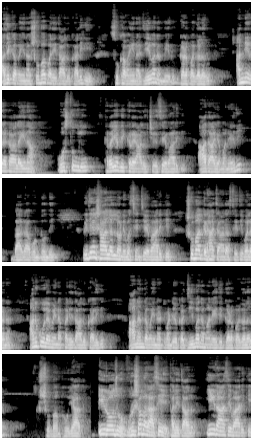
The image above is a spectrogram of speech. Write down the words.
అధికమైన శుభ ఫలితాలు కలిగి సుఖమైన జీవనం మీరు గడపగలరు. అన్ని రకాలైన వస్తువులు క్రయ విక్రయాలు చేసేవారికి ఆదాయం అనేది బాగా ఉంటుంది. విదేశాలలో నివసించే వారికి శుభగ్రహచార స్థితి వలన అనుకూలమైన ఫలితాలు కలిగి ఆనందమైనటువంటి ఒక జీవనం అనేది గడపగలరు. శుభం భూయాత్. ఈరోజు వృషభ రాశి ఫలితాలు. ఈ రాశి వారికి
